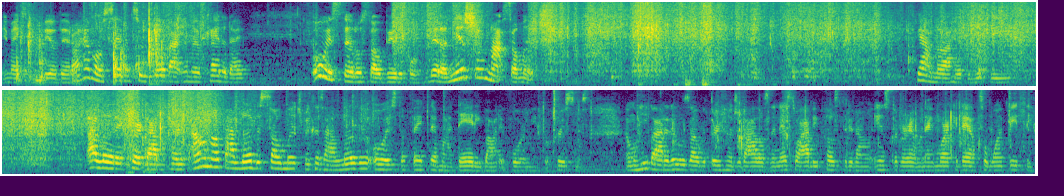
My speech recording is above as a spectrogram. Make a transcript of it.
It makes me feel better. I have on 724 by MFK today. Oh, it settles so beautiful. That initial, not so much. Y'all know I had to get these. I love that Kurt Geiger purse. I don't know if I love it so much because I love it or it's the fact that my daddy bought it for me for Christmas. And when he bought it, it was over $300 and that's why I be posting it on Instagram when they mark it down to 150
